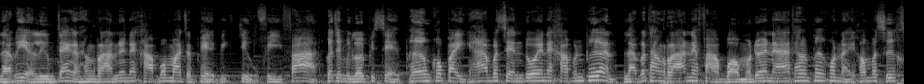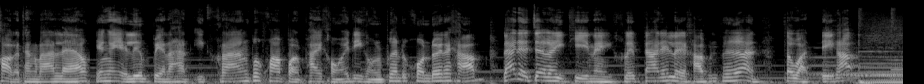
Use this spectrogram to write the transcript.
แล้วก็อย่าลืมแจ้งกับทางร้านด้วยนะครับว่ามาจากเพจบิ๊กจิ๋วฟีฟ่าก็จะมีลดพิเศษเพิ่มเข้าไปอีก 5%ด้วยนะครับเพื่อนๆ แล้วก็ทางร้านเนี่ยฝากบอกมาด้วยนะ ถ้าเพื่อนๆคนไหนเข้ามาซื้อของกับทางร้านแล้ว ยังไงอย่าลืมเปลี่ยนรหัสอีกครั้งเพื่อความปลอดภัยของไอดีของเพื่อนๆทุกคนด้วยนะครับ และเดี๋ยวเจอกันอีกทีในคลิปหน้าได้เลยครับเพื่อนๆ สวัสดีครับ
